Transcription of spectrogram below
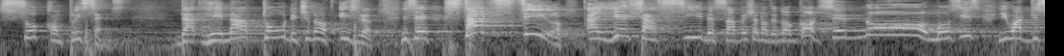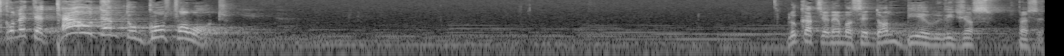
so complacent that he now told the children of Israel, He said, Stand still, and ye shall see the salvation of the Lord. God said, No, Moses, you are disconnected. Tell them to go forward. Look at your neighbor, say, Don't be a religious person.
